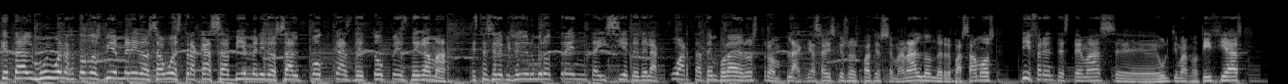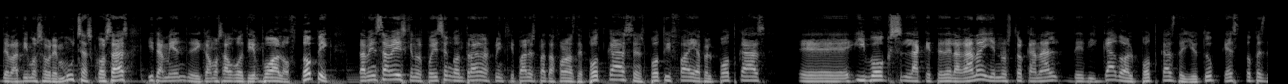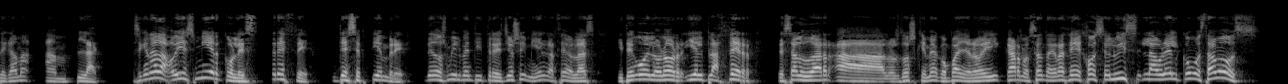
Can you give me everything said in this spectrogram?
¿qué tal? Muy buenas a todos, bienvenidos a vuestra casa, bienvenidos al podcast de Topes de Gama. Este es el episodio número 37 de la cuarta temporada de nuestro Unplug. Ya sabéis que es un espacio semanal donde repasamos diferentes temas, eh, últimas noticias, debatimos sobre muchas cosas y también dedicamos algo de tiempo al off-topic. También sabéis que nos podéis encontrar en las principales plataformas de podcast, en Spotify, Apple Podcasts, eh, Evox, la que te dé la gana y en nuestro canal dedicado al podcast de YouTube que es Topes de Gama Unplug. Así que nada, hoy es miércoles 13 de septiembre de 2023. Yo soy Miguel García Blas y tengo el honor y el placer de saludar a los dos que me acompañan hoy, Carlos Santa Gracia y José Luis Laurel. ¿Cómo estamos?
